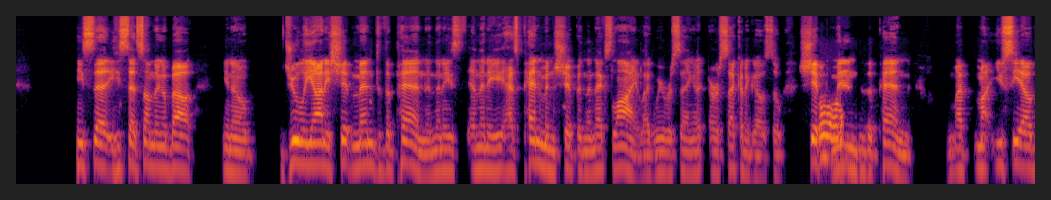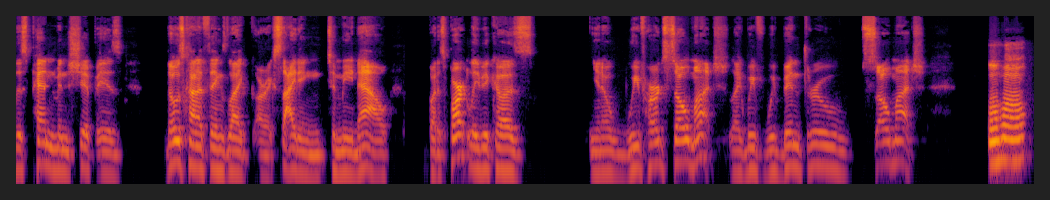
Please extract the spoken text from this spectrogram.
he said he said something about you know Giuliani ship men to the pen, and then he's and then he has penmanship in the next line, like we were saying a, or a second ago. So ship oh. men to the pen. My, my, you see how this penmanship is. Those kind of things like are exciting to me now, but it's partly because you know we've heard so much, like we've we've been through so much. Mm-hmm.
